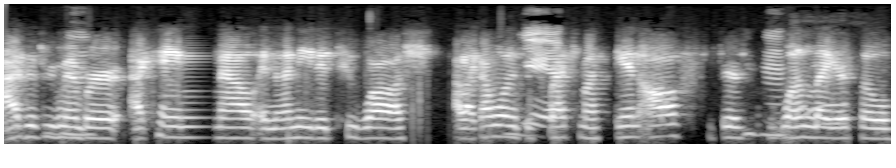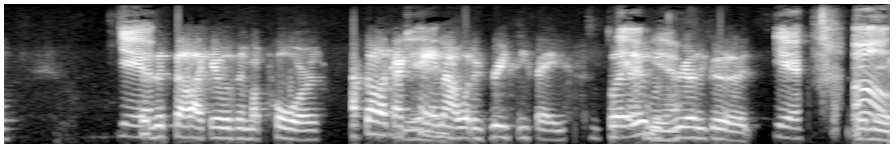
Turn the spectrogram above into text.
I just remember I came out and I needed to wash. I Like I wanted to Yeah. scratch my skin off, just one layer, so Yeah. because it felt like it was in my pores. I felt like I Yeah. came out with a greasy face, but Yeah. it was Yeah. really good. Yeah. Oh,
